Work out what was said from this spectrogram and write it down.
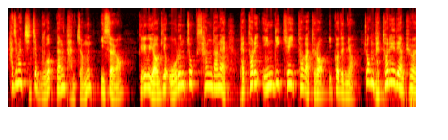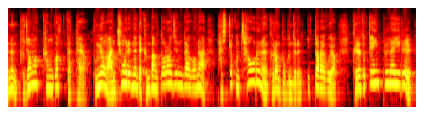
하지만 진짜 무겁다는 단점은 있어요. 그리고 여기 오른쪽 상단에 배터리 인디케이터가 들어 있거든요. 조금 배터리에 대한 표현은 부정확한 것 같아요. 분명 완충을 했는데 금방 떨어진다거나 다시 조금 차오르는 그런 부분들은 있더라고요. 그래도 게임 플레이를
